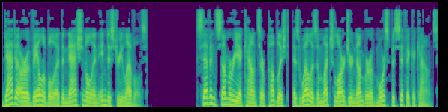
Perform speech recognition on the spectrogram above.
Data are available at the national and industry levels. Seven summary accounts are published, as well as a much larger number of more specific accounts.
